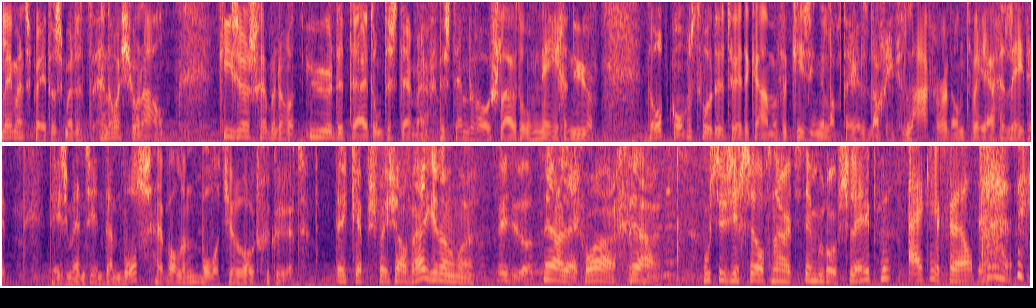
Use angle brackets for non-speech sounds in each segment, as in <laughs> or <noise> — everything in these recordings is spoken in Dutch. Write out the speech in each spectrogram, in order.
Clemens Peters met het NOS Journaal. Kiezers hebben nog een uur de tijd om te stemmen. De stembureaus sluiten om 9 uur. De opkomst voor de Tweede Kamerverkiezingen lag de hele dag iets lager dan twee jaar geleden. Deze mensen in Den Bosch hebben al een bolletje rood gekleurd. Ik heb speciaal vrijgenomen. Weet u dat? Ja, echt waar. Ja. Moest u zichzelf naar het stembureau slepen? Eigenlijk wel.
